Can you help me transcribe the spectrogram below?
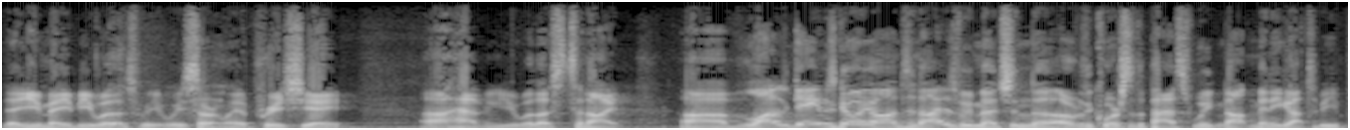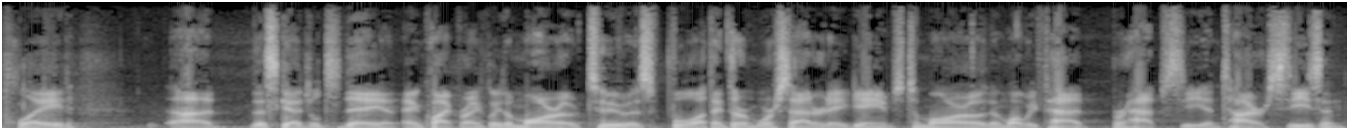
that you may be with us. We, we certainly appreciate uh, having you with us tonight. Uh, a lot of games going on tonight, as we mentioned uh, over the course of the past week. Not many got to be played. Uh, the schedule today, and, and quite frankly tomorrow too, is full. I think there are more Saturday games tomorrow than what we've had perhaps the entire season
